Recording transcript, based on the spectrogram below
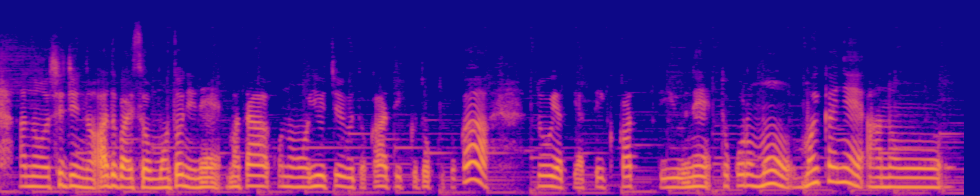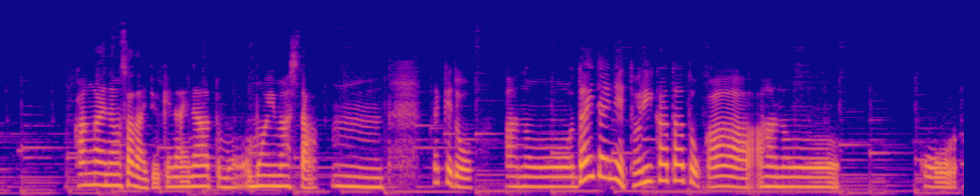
あの主人のアドバイスをもとにねまたこの YouTube とか TikTok とかどうやってやっていくかっていうねところももう一回ねあの考え直さないといけないなとも思いました。うんだけどあの大体ね撮り方とかあのこう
